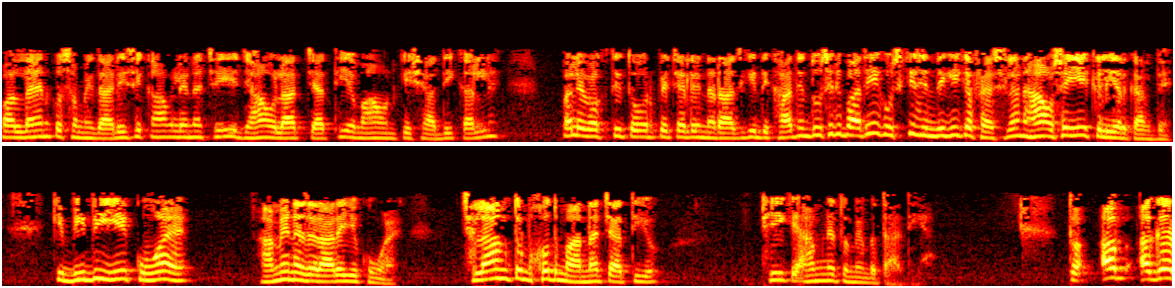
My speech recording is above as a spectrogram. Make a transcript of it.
والدین کو سمجھداری سے کام لینا چاہیے۔ جہاں اولاد چاہتی ہے، وہاں ان کی شادی کر لیں۔ بھلے وقتی طور پہ چلے، ناراضگی دکھا دیں۔ دوسری بات یہ کہ اس کی زندگی کا فیصلہ نا ہاں اسے یہ کلیئر کر دیں کہ بی بی، یہ کنواں ہے۔ ہمیں نظر آ رہا ہے یہ کنواں ہے۔ چھلانگ تم خود مارنا چاہتی ہو۔ ٹھیک ہے، ہم نے تمہیں بتا دیا۔ تو اب اگر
